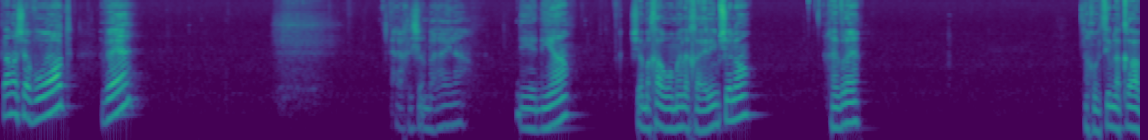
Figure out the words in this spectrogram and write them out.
כמה שבועות, ו... הלך לישון בלילה, בידיעה שמחר הוא אומר לחיילים שלו, חבר'ה, אנחנו יוצאים לקרב.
